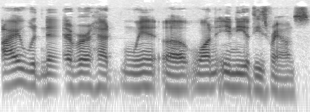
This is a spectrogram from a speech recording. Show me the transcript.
I would never had win, uh, won any of these rounds,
